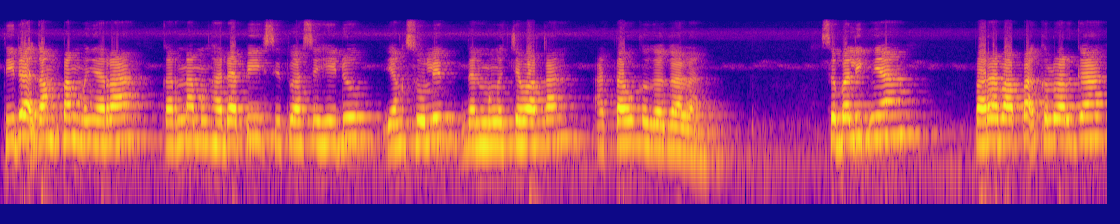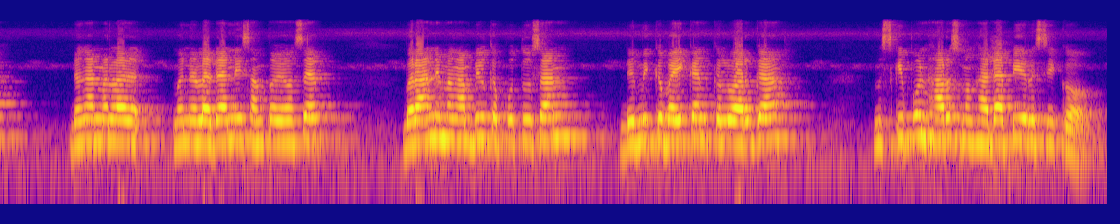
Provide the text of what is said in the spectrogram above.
tidak gampang menyerah karena menghadapi situasi hidup yang sulit dan mengecewakan atau kegagalan. Sebaliknya, para bapak keluarga dengan meneladani Santo Yosef berani mengambil keputusan demi kebaikan keluarga meskipun harus menghadapi risiko.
